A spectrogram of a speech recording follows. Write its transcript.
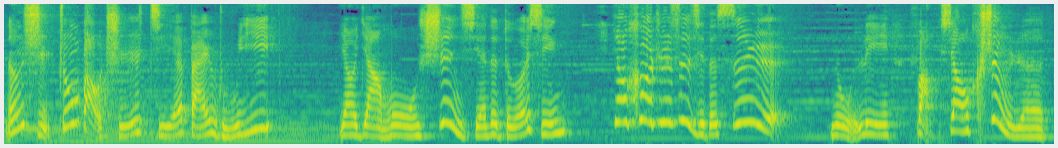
能始终保持洁白如一，要仰慕圣贤的德行，要克制自己的私欲，努力仿效圣人。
